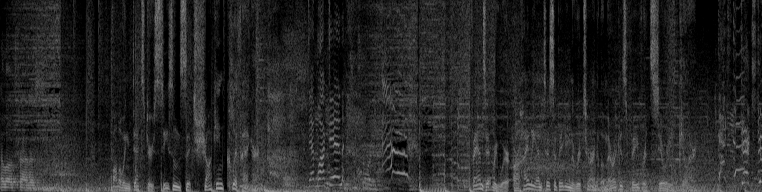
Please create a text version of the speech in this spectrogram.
hello, Travis. Following Dexter's season six shocking cliffhanger, Deb walked in. fans everywhere are highly anticipating the return of America's favorite serial killer. Dexter!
